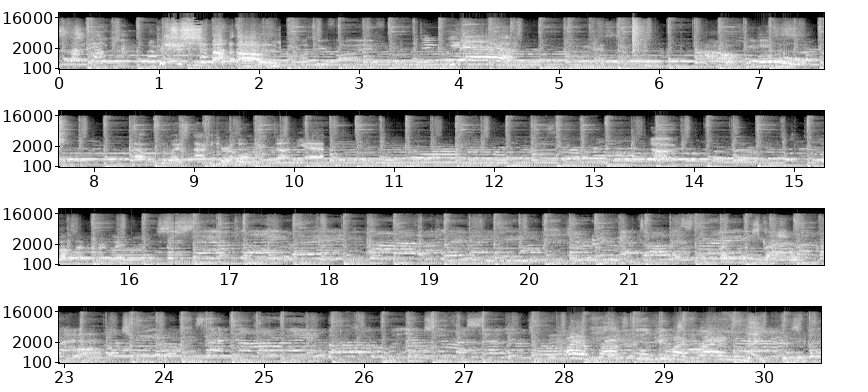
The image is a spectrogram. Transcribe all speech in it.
Shut up! Two, five. Yes. That was the most accurate one we've done yet. No. Pass it quickly. I've called you my friend.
